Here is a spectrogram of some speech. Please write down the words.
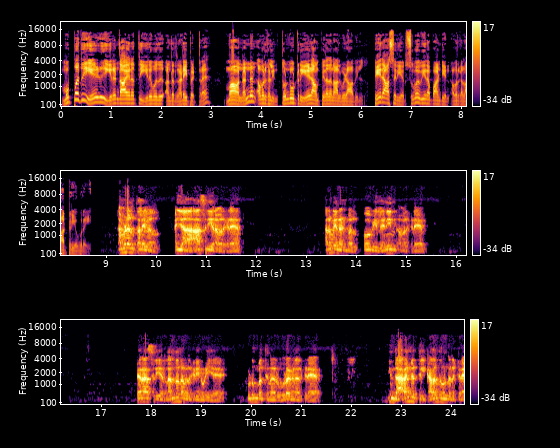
முப்பது ஏழு இரண்டாயிரத்து இருபது அன்று நடைபெற்ற மா நன்னன் அவர்களின் தொன்னூற்றி ஏழாம் பிறந்தநாள் விழாவில் பேராசிரியர் சுப வீரபாண்டியன் அவர்கள் ஆற்றிய உரை. தமிழர் தலைவர் ஐயா ஆசிரியர் அவர்களே அருமை நண்பர் கோவி லெனின் அவர்களே பேராசிரியர் நந்தன் அவர்களினுடைய குடும்பத்தினர் உறவினர்களே இந்த அரங்கத்தில் கலந்து கொண்டிருக்கிற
